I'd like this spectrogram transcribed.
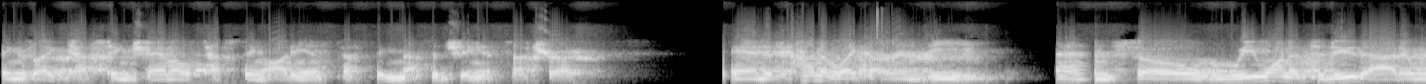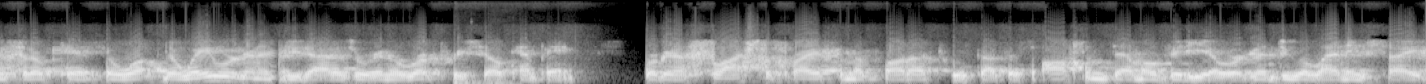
Things like testing channels, testing audience, testing messaging, etc. And it's kind of like R and D. And so we wanted to do that, and we said, okay, so what, the way we're going to do that is we're going to run a pre-sale campaign. We're going to slash the price on the product. We've got this awesome demo video. We're going to do a landing site.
